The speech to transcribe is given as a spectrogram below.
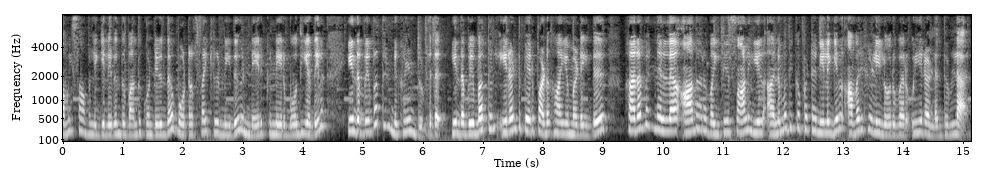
அவிசாவளியில் இருந்து வந்து கொண்டிருந்த மோட்டார் சைக்கிள் மீது நேருக்கு நேர் மோதியதில் இந்த விபத்து நிகழ்ந்துள்ளது. இந்த விபத்தில் இரண்டு பேர் படுகாயமடைந்து ஹரவநெல்ல ஆதார வைத்தியசாலையில் அனுமதிக்கப்பட்ட நிலையில் அவர்களில் ஒருவர் உயிரிழந்துள்ளார்.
